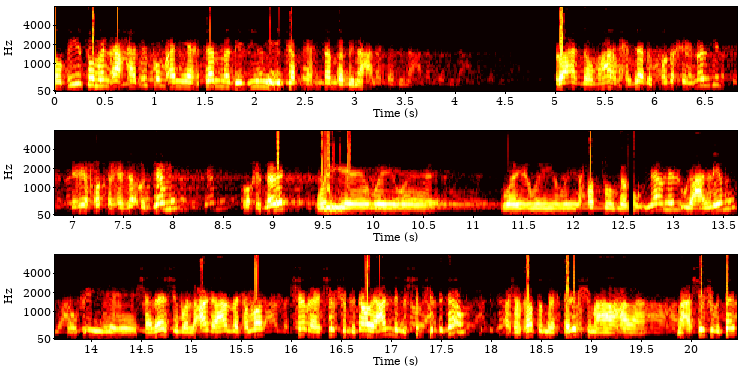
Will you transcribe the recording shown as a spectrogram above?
رضيت من أحدكم أن يهتم بدينه كما يهتم بنعله الواحد لو معاه الحذاء بتاعه داخل المسجد تلاقيه يحط الحذاء قدامه واخد بالك؟ وي... وي... وي... وي- وي- ويحطه جنبه يعمل ويعلمه. لو في شباشب ولا حاجة عزك الله شبه الشبشب بتاعه يعلم الشبشب بتاعه عشان خاطر ما يختلفش مع مع الشبشب التاني.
